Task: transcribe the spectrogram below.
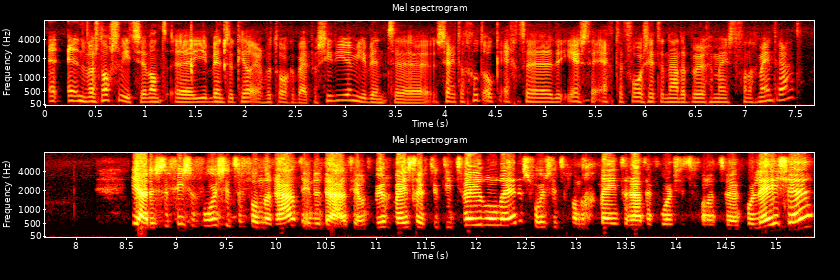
en, en, er was nog zoiets, hè, want uh, je bent natuurlijk heel erg betrokken bij het presidium. Je bent, uh, zeg ik dat goed, ook echt de eerste echte voorzitter na de burgemeester van de gemeenteraad? Ja, dus de vicevoorzitter van de raad, inderdaad. Ja, want de burgemeester heeft natuurlijk die twee rollen, hè, dus voorzitter van de gemeenteraad en voorzitter van het college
